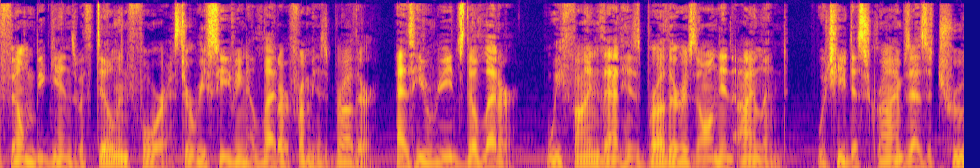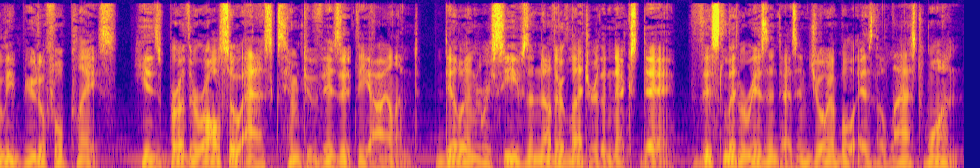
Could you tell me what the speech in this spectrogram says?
film begins with Dylan Forrester receiving a letter from his brother. As he reads the letter, we find that his brother is on an island, which he describes as a truly beautiful place. His brother also asks him to visit the island. Dylan receives another letter the next day. This letter isn't as enjoyable as the last one.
